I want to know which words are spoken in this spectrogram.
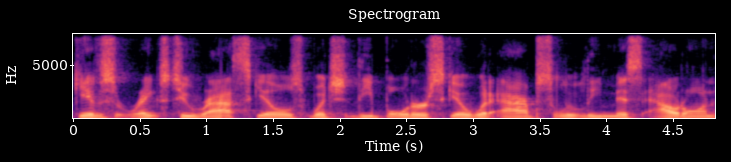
gives ranks to wrath skills, which the Boulder skill would absolutely miss out on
